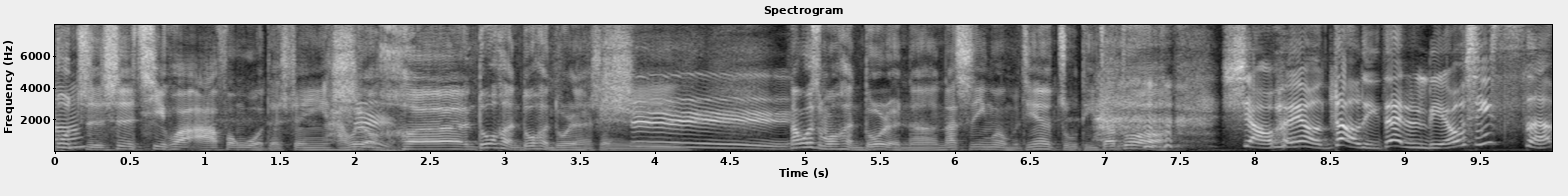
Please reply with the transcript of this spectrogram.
不只是气化阿峰我的声音，还会有很多很多很多人的声音。是。那为什么很多人呢？那是因为我们今天的主题叫做，小朋友到底在流行什么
